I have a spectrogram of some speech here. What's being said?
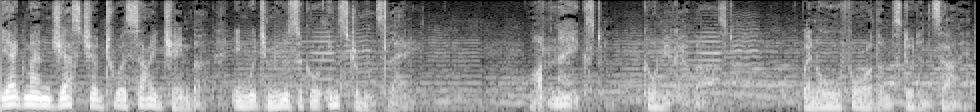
Yeggman gestured to a side chamber in which musical instruments lay. What next? Cornucope asked, when all four of them stood inside.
